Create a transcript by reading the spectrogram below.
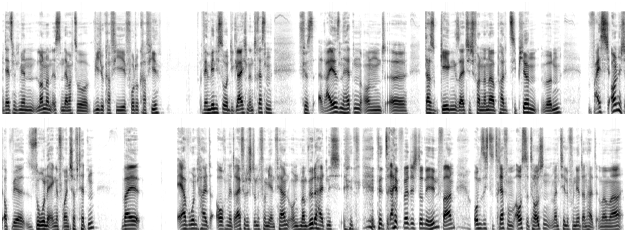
der jetzt mit mir in London ist und der macht so Videografie, Fotografie, wenn wir nicht so die gleichen Interessen fürs Reisen hätten und äh, da so gegenseitig voneinander partizipieren würden, weiß ich auch nicht, ob wir so eine enge Freundschaft hätten, weil er wohnt halt auch eine Dreiviertelstunde von mir entfernt und man würde halt nicht eine Dreiviertelstunde hinfahren, um sich zu treffen, um auszutauschen. Man telefoniert dann halt immer mal.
